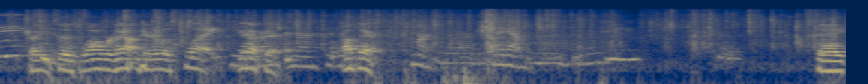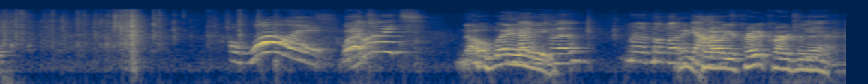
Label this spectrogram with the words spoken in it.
need Shane says, while we're down here, let's play. Get up right. there. No, 'cause it- Up there. Come on. Lay down. Stay. A wallet. What? What? No way. Remember, my mama And put all your credit cards in there.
